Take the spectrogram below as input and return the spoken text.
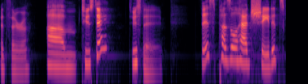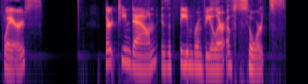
etc. Um, Tuesday? Tuesday. This puzzle had shaded squares. 13 down is a theme revealer of sorts,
